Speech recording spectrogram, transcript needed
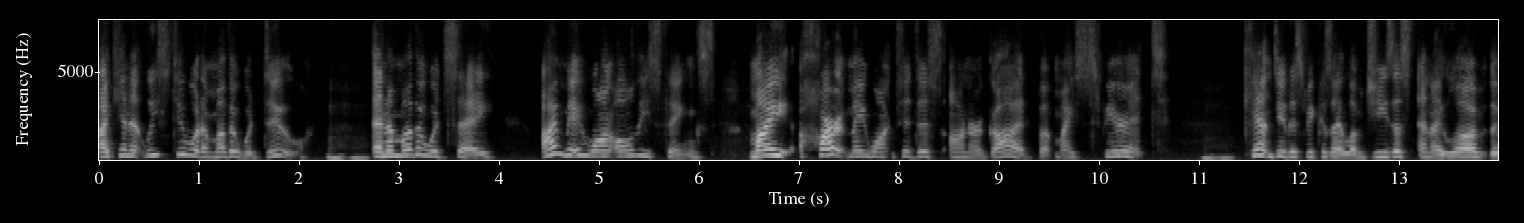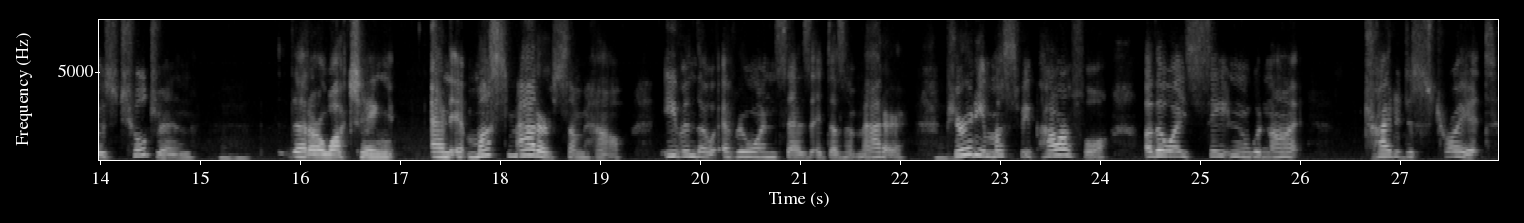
I can at least do what a mother would do. Mm-hmm. And a mother would say, I may want all these things. My heart may want to dishonor God, but my spirit mm-hmm. can't do this because I love Jesus and I love those children mm-hmm. that are watching. And it must matter somehow, even though everyone says it doesn't matter. Mm-hmm. Purity must be powerful. Otherwise, Satan would not try to destroy it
